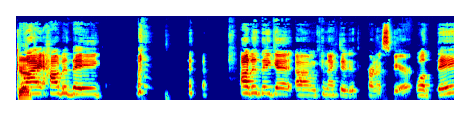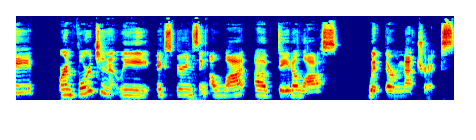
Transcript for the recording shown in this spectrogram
Good. why? How did they? How did they get um, connected with Chronosphere? Well, they were unfortunately experiencing a lot of data loss with their metrics.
